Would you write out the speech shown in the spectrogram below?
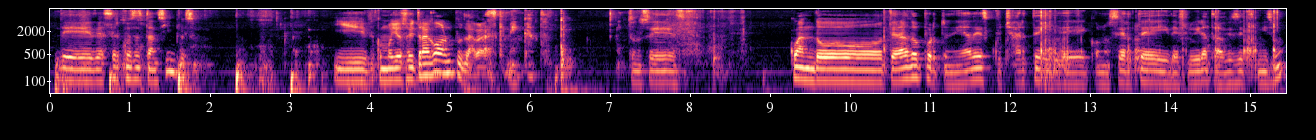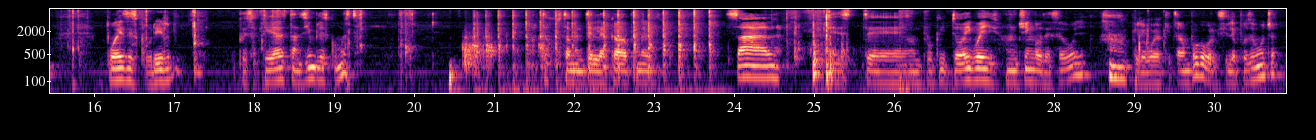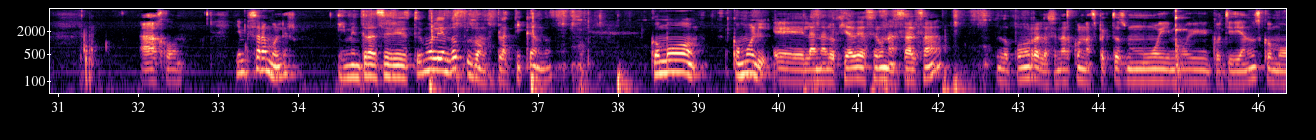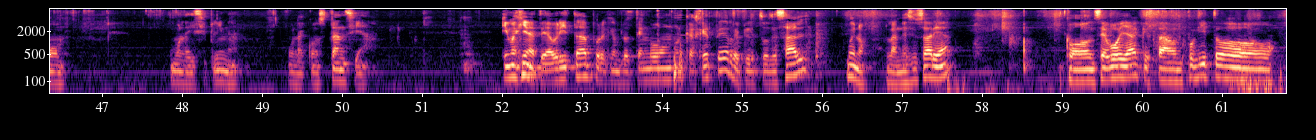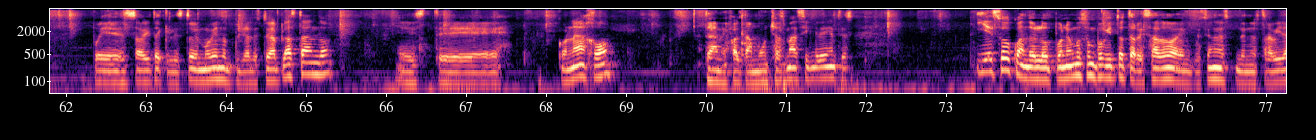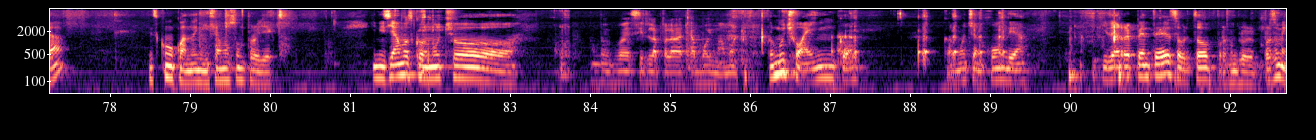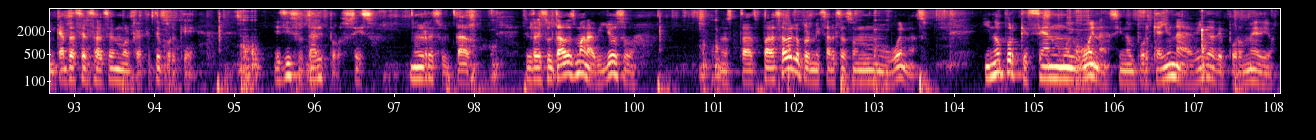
de, de hacer cosas tan simples. Y como yo soy dragón, pues la verdad es que me encanta. Entonces, cuando te das la oportunidad de escucharte y de conocerte y de fluir a través de ti mismo, puedes descubrir pues actividades tan simples como esta. Ahorita justamente le acabo de poner sal, este, un poquito, ay güey, un chingo de cebolla, que le voy a quitar un poco porque si le puse mucha, ajo y empezar a moler. Y mientras estoy moliendo, pues vamos platicando. ¿Cómo, cómo eh, la analogía de hacer una salsa lo podemos relacionar con aspectos muy, muy cotidianos como, como la disciplina o la constancia? Imagínate, ahorita, por ejemplo, tengo un cajete repleto de sal, bueno, la necesaria, con cebolla que está un poquito pues ahorita que le estoy moviendo, pues ya le estoy aplastando. Este, con ajo. Todavía me faltan muchas más ingredientes. Y eso cuando lo ponemos un poquito aterrizado en cuestiones de nuestra vida, es como cuando iniciamos un proyecto. Iniciamos con mucho, no voy a decir la palabra acá muy mamón, con mucho ahínco, con mucha enjundia, y de repente, sobre todo, por ejemplo, por eso me encanta hacer salsa en molcajete porque es disfrutar el proceso, no el resultado. El resultado es maravilloso, no estás para saberlo, pero mis salsas son muy buenas. Y no porque sean muy buenas, sino porque hay una vida de por medio.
